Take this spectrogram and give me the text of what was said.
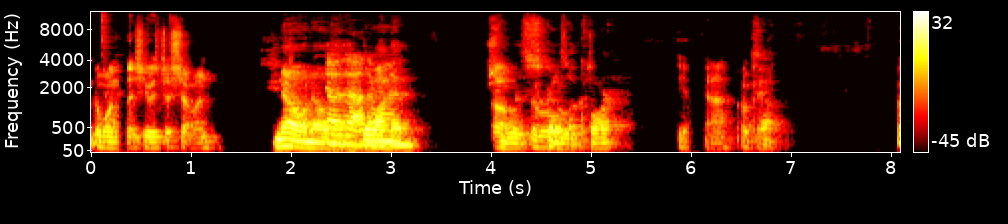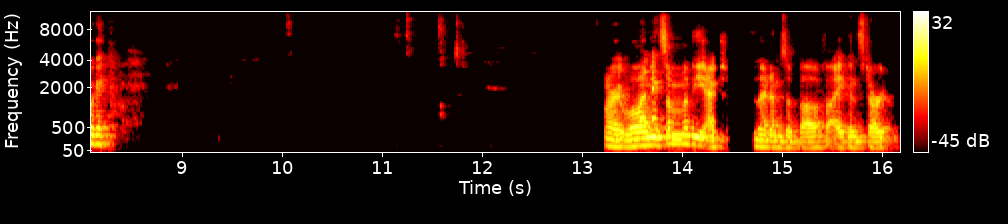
The one that she was just showing. No, no, No, the the, the other one one. that she Oh, was the gonna rules. look for. Yeah, okay, so. okay. All right, well, I mean, some of the action items above I can start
